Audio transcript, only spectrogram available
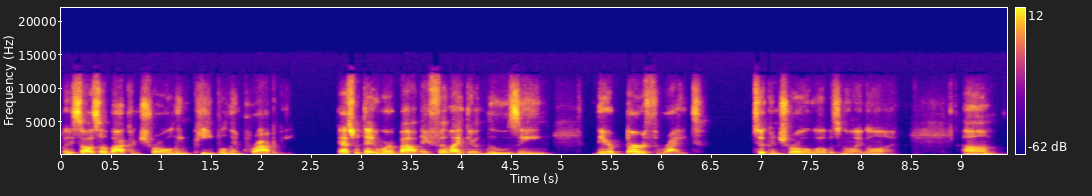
but it's also about controlling people and property. That's what they were about. They feel like they're losing their birthright to control what was going on. Um,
